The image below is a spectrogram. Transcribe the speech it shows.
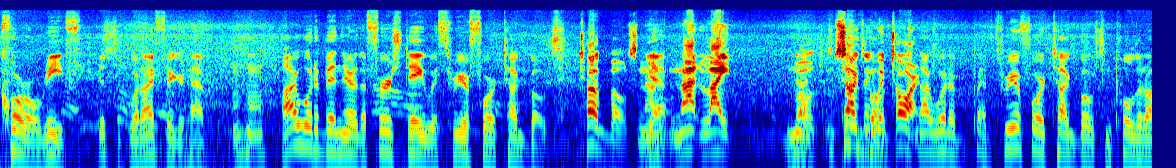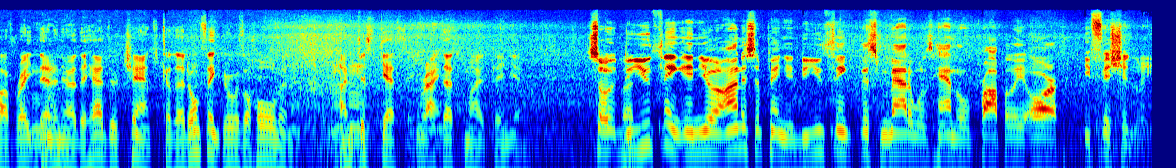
coral reef. This is what I figured happened. Mm-hmm. I would have been there the first day with three or four tugboats. Tugboats, now, Yeah. not light No, boats. Something with tugboats. torque. I would have had three or four tugboats and pulled it off right then and mm-hmm. there. They had their chance because I don't think there was a hole in it. I'm mm-hmm. just guessing. but Right. that's my opinion. So, do you think, in your honest opinion, do you think this matter was handled properly or efficiently?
